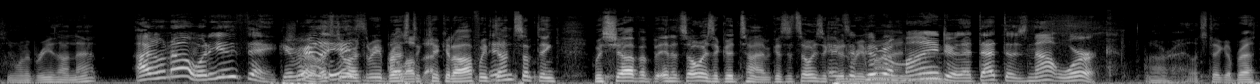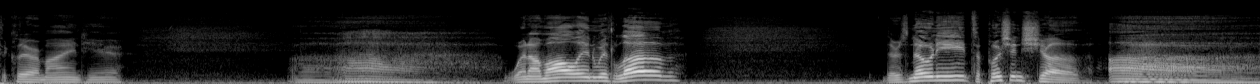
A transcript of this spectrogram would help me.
So you want to breathe on that? I don't know. What do you think? It Sure, really let's do our is- three breaths love to that. kick it off. We've done something with shove, and it's always a good time because it's always a good It's a reminder. good reminder that that does not work. All right, let's take a breath to clear our mind here. Ah. When I'm all in with love, there's no need to push and shove. Ah.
